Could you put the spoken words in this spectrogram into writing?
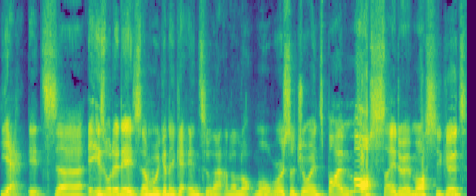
yeah, it's uh, it is what it is, and we're going to get into that and a lot more. We're also joined by Moss. How you doing, Moss? You good?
